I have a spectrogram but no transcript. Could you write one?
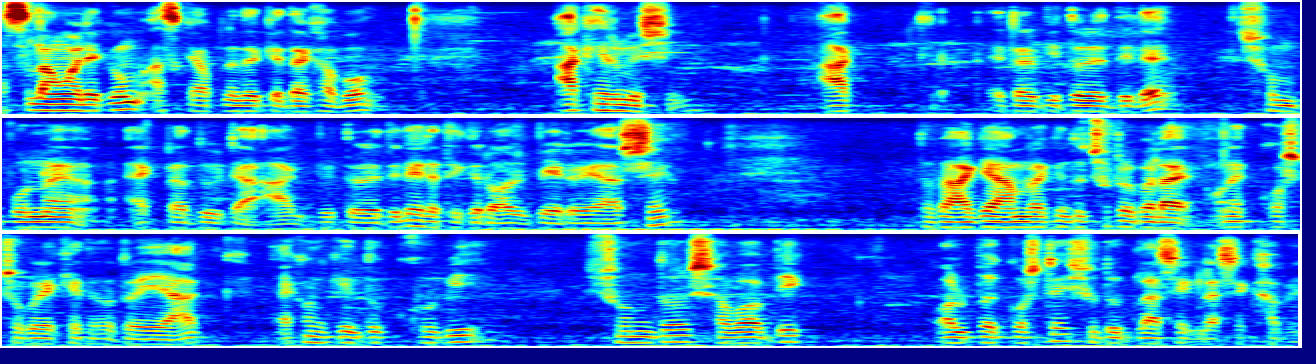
আসসালামু আলাইকুম, আজকে আপনাদেরকে দেখাবো আখের মেশিন আখ এটার ভিতরে দিলে সম্পূর্ণ একটা দুইটা আখ ভিতরে দিলে এটা থেকে রস বের হয়ে আসে। তবে আগে আমরা কিন্তু ছোটোবেলায় অনেক কষ্ট করে খেতে হতো এই আখ। এখন কিন্তু খুবই সুন্দর, স্বাভাবিক, অল্প কষ্টে শুধু গ্লাসে গ্লাসে খাবে।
